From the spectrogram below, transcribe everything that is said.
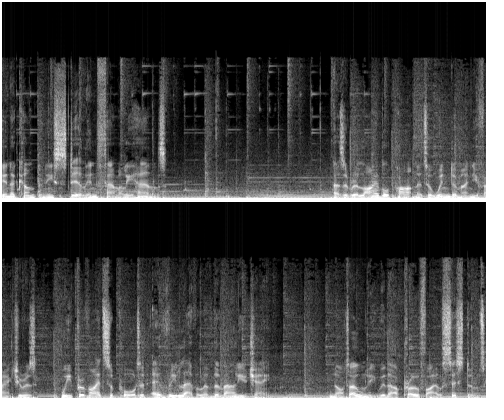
in a company still in family hands. As a reliable partner to window manufacturers, we provide support at every level of the value chain, not only with our profile systems,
